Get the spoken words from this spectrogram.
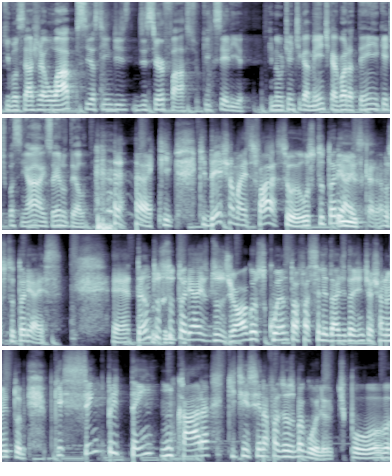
que você acha o ápice, assim, de, de ser fácil? O que, que seria? Que não tinha antigamente, que agora tem, e que é tipo assim, ah, isso aí é Nutella. que, que deixa mais fácil os tutoriais, isso. cara, os tutoriais. É, tanto os tutoriais dos jogos quanto a facilidade da gente achar no YouTube. Porque sempre tem um cara que te ensina a fazer os bagulho. Tipo,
